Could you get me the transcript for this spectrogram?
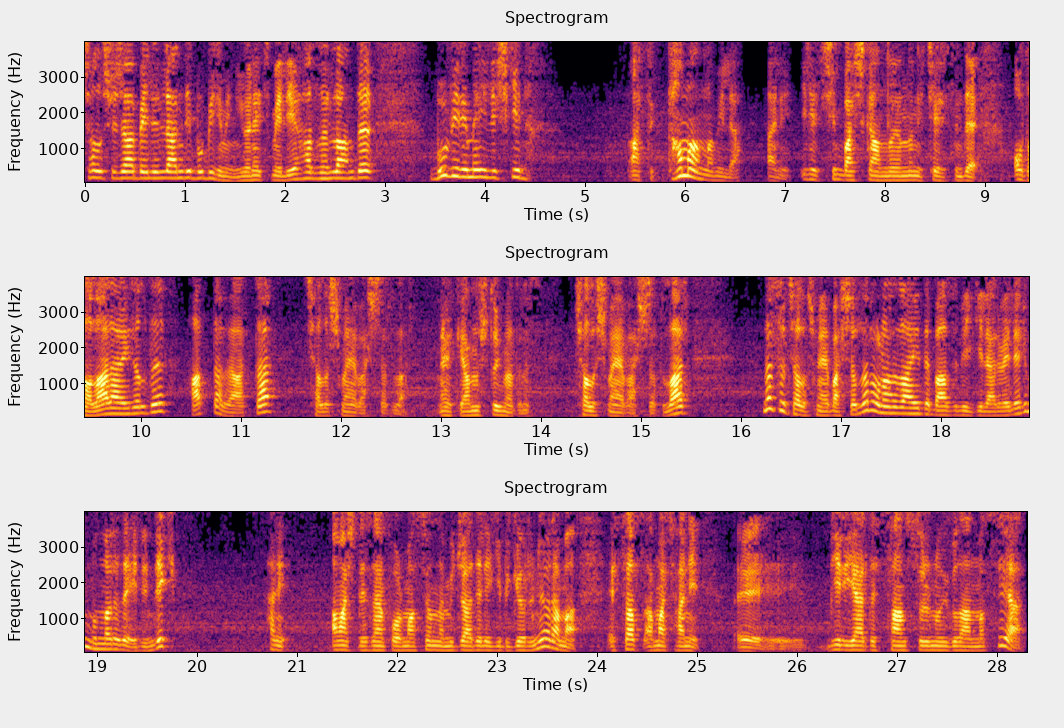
çalışacağı belirlendi. Bu birimin yönetmeliği hazırlandı. Bu birime ilişkin artık tam anlamıyla hani iletişim başkanlığının içerisinde odalar ayrıldı. Hatta ve hatta çalışmaya başladılar. Evet yanlış duymadınız. Çalışmaya başladılar. Nasıl çalışmaya başladılar ona dair de bazı bilgiler verelim. Bunları da edindik. Hani amaç dezenformasyonla mücadele gibi görünüyor ama esas amaç hani e, bir yerde sansürün uygulanması ya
